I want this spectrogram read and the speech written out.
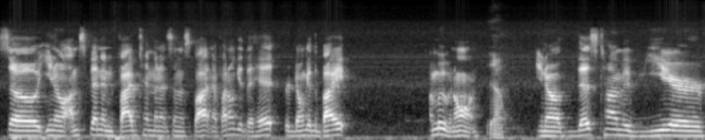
so you know i'm spending five ten minutes in a spot and if i don't get the hit or don't get the bite i'm moving on. Yeah. You know this time of year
